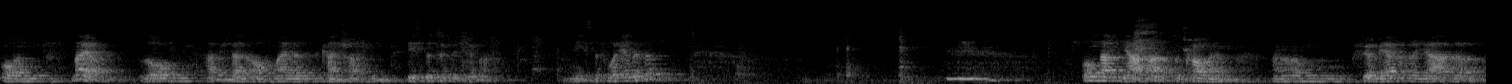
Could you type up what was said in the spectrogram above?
Und naja, so habe ich dann auch meine Bekanntschaften diesbezüglich gemacht. Nächste Folie bitte. Um nach Japan zu kommen, ähm, für mehrere Jahre,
